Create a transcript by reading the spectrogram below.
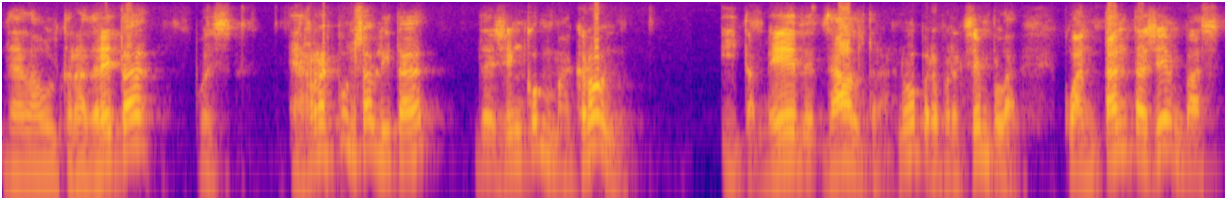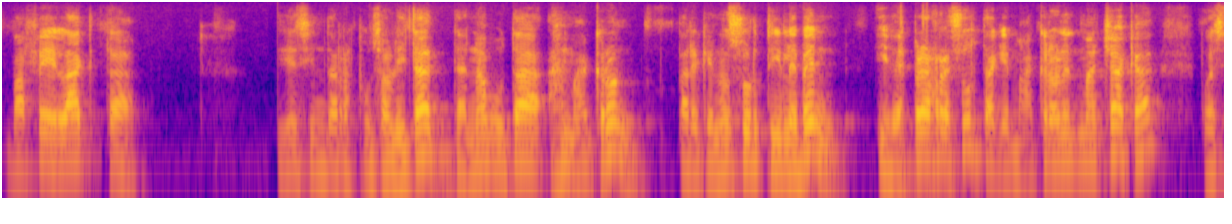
de la ultradreta pues, és responsabilitat de gent com Macron i també d'altres, no? Però, per exemple, quan tanta gent va, va fer l'acte diguéssim, de responsabilitat d'anar a votar a Macron perquè no surti Le Pen i després resulta que Macron et matxaca, pues,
